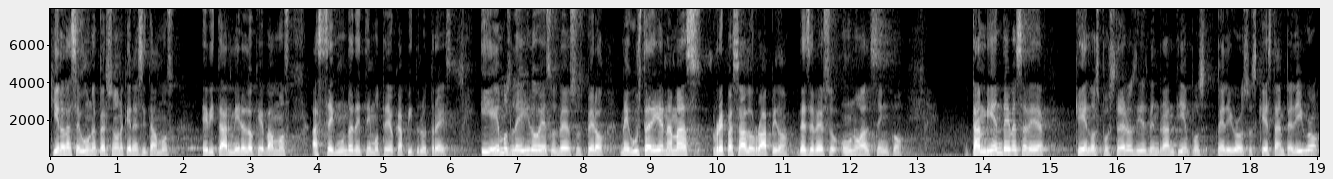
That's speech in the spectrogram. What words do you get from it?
¿Quién es la segunda persona que necesitamos evitar? Mire lo que vamos a segunda de Timoteo capítulo 3. Y hemos leído esos versos, pero me gustaría nada más repasarlo rápido, desde verso 1 al 5. También debes saber que en los postreros días vendrán tiempos peligrosos. ¿Qué está en peligro?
